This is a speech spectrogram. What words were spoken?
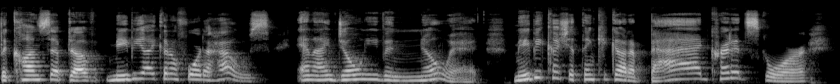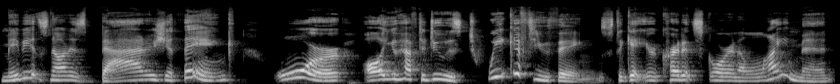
the concept of maybe I can afford a house and I don't even know it. Maybe because you think you got a bad credit score. Maybe it's not as bad as you think. Or all you have to do is tweak a few things to get your credit score in alignment.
